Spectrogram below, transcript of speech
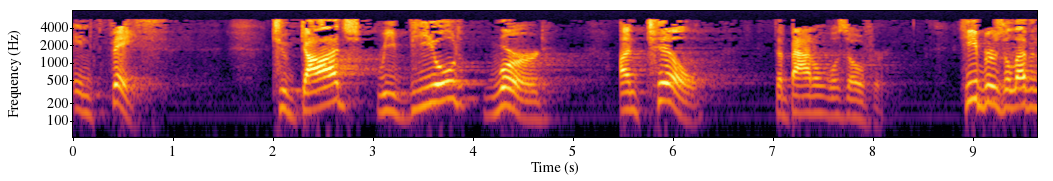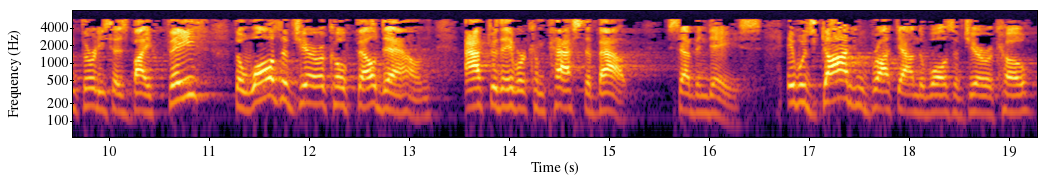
in faith to God's revealed word until the battle was over. Hebrews 11:30 says, "By faith the walls of Jericho fell down after they were compassed about 7 days." It was God who brought down the walls of Jericho.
